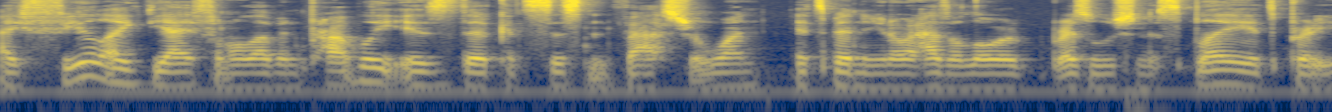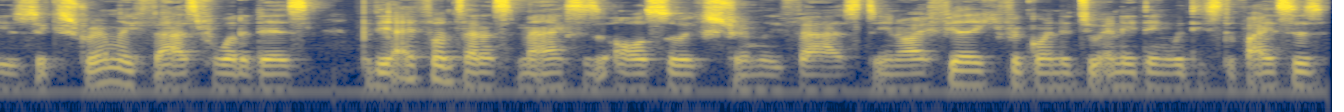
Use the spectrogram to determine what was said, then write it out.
I feel like the iPhone 11 probably is the consistent faster one. It's been, you know, it has a lower resolution display. It's pretty, it's extremely fast for what it is. But the iPhone XS Max is also extremely fast. You know, I feel like if you're going to do anything with these devices,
